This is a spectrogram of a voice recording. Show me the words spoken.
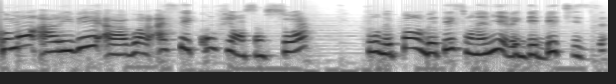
Comment arriver à avoir assez confiance en soi pour ne pas embêter son ami avec des bêtises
